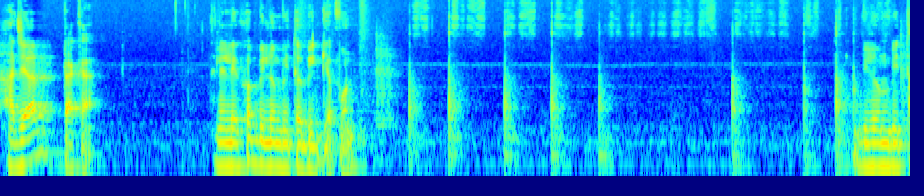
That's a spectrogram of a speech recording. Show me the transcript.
হাজার টাকা। তাহলে লেখো বিলম্বিত বিজ্ঞাপন। বিলম্বিত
